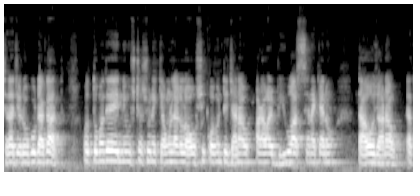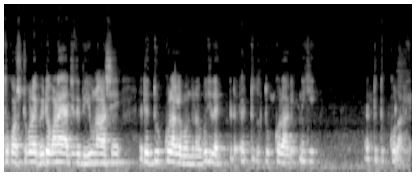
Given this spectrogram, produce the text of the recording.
সেটা হচ্ছে রঘু ডাকাত। ও তোমাদের এই নিউজটা শুনে কেমন লাগল অবশ্যই কমেন্টে জানাও, আর আমার ভিউ আসছে না কেন তাও জানাও। এত কষ্ট করে ভিডিও বানায়, আর যদি ভিউ না আসে, একটু দুঃখ লাগে বন্ধুরা, বুঝলে? একটু তো দুঃখ লাগে, নাকি? একটু দুঃখ লাগে।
